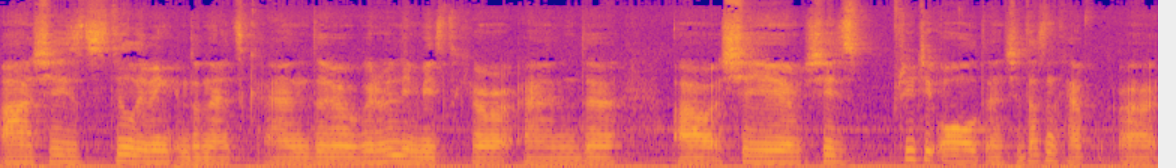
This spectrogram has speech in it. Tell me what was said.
Uh, she's still living in Donetsk and uh, we really missed her and uh, uh she she's pretty old and she doesn't have uh,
